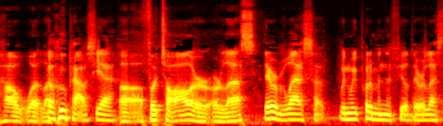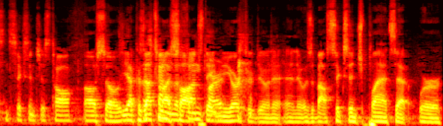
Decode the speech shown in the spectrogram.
how what like a hoop house, yeah. uh, a foot tall or, or less. they were less uh, when we put them in the field. They were less than six inches tall. Oh, so yeah, because That's that's, what I saw in fun state part. of New York. They're doing it, and it was about six inch plants that were.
